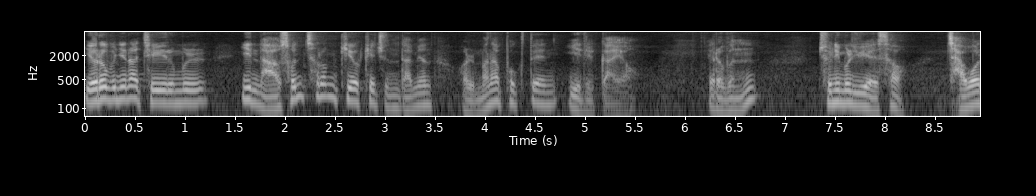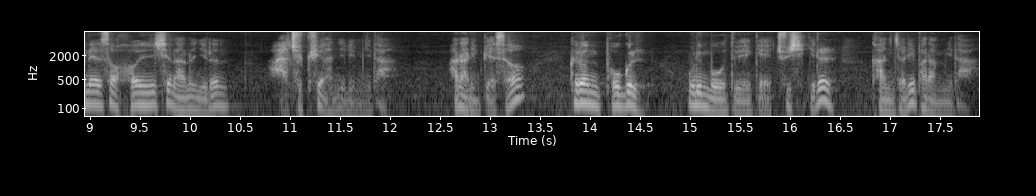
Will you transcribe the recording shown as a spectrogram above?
여러분이나 제 이름을 이 나손처럼 기억해 준다면 얼마나 복된 일일까요? 여러분, 주님을 위해서 자원해서 헌신하는 일은 아주 귀한 일입니다. 하나님께서 그런 복을 우리 모두에게 주시기를 간절히 바랍니다.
